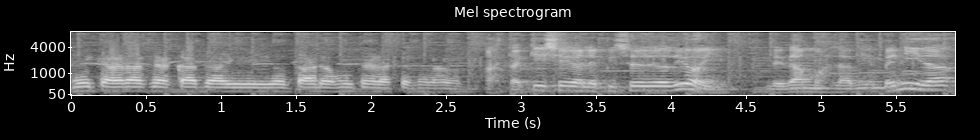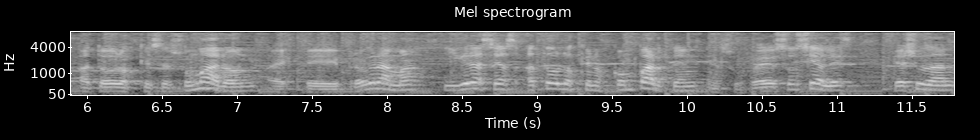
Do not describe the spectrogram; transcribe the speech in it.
Muchas gracias, Cata y Otaro. Muchas gracias a los Hasta aquí llega el episodio de hoy. Le damos la bienvenida a todos los que se sumaron a este programa y gracias a todos los que nos comparten en sus redes sociales y ayudan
